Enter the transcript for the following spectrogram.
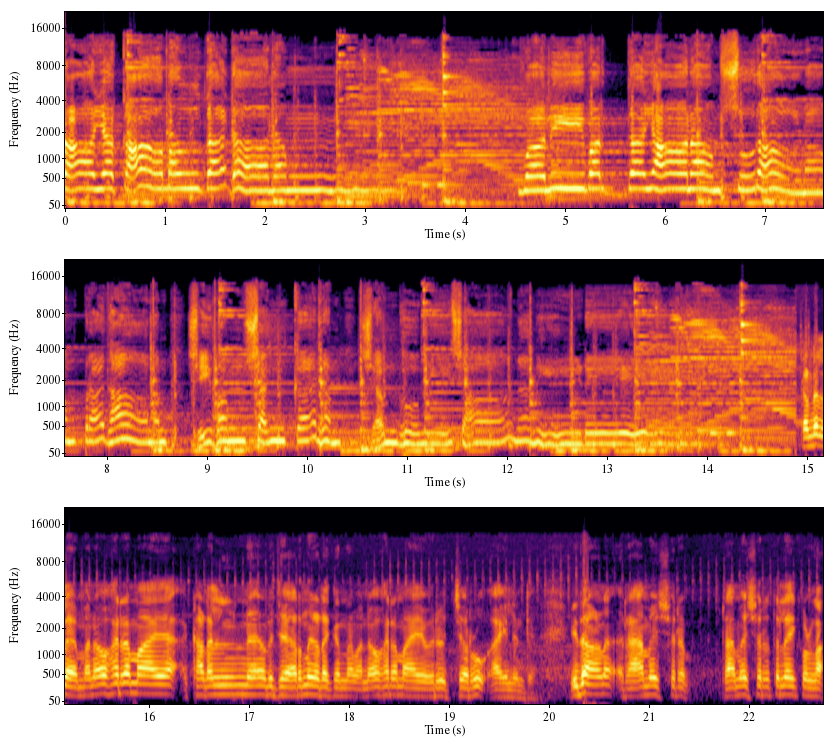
രായ കാമൽ ദദാനം വലീവർദ്ധയാനാം സുരാണാം പ്രധാനം ശിവം ശങ്കരം ശംഭുമീശാനമീടേ. കണ്ടല്ലേ മനോഹരമായ കടലിനോട് ചേർന്ന് കിടക്കുന്ന മനോഹരമായ ഒരു ചെറു ഐലൻഡ്. ഇതാണ് രാമേശ്വരം രാമേശ്വരത്തിലേക്കുള്ള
